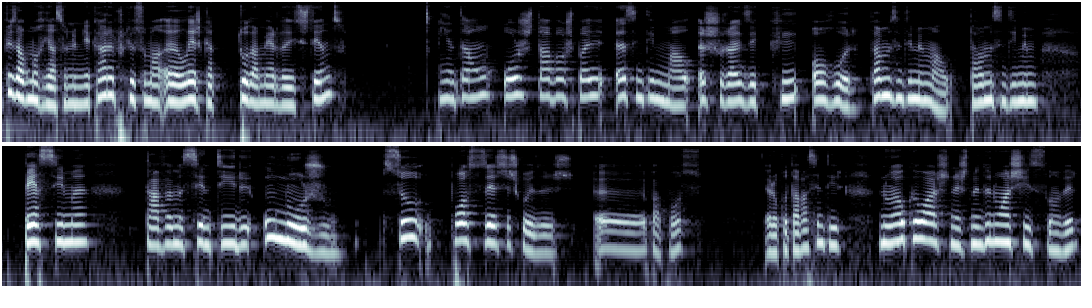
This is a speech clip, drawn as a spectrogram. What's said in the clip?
fez alguma reação na minha cara, porque eu sou uma, alérgica a toda a merda existente. E então, hoje estava ao espelho a sentir-me mal, a chorar e dizer que horror. Estava-me a sentir mesmo mal, estava-me a sentir mesmo péssima, estava-me a sentir um nojo. Se eu posso dizer estas coisas, uh, pá, posso era o que eu estava a sentir. Não é o que eu acho, neste momento eu não acho isso, estão a ver?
